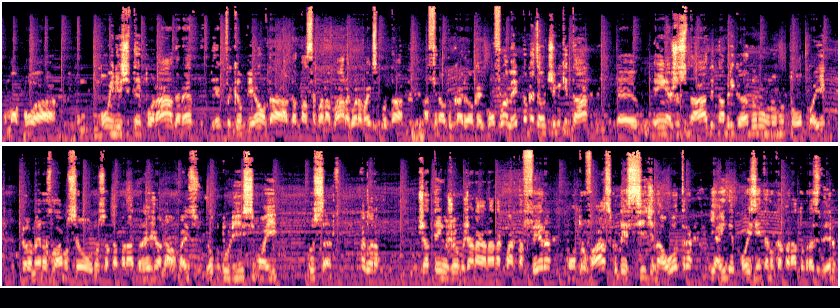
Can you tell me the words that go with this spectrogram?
uma boa, um bom início de temporada, né? Foi campeão da, da Taça Guanabara, agora vai disputar a final do Carioca com o Flamengo. Então, quer dizer, é um time que está é, bem ajustado e está brigando no, no, no, topo aí, pelo menos lá no seu, no seu campeonato regional. Mas jogo duríssimo aí pro Santos. Agora, já tem o jogo já na, na, na quarta-feira contra o Vasco, decide na outra e aí depois entra no Campeonato Brasileiro,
